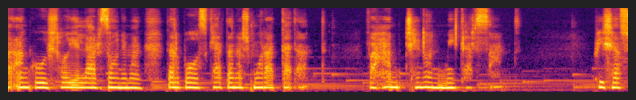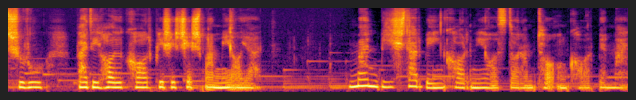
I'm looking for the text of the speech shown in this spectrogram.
و انگوش های لرزان من در باز کردنش مرددند و همچنان میترسند پیش از شروع بدی های کار پیش چشمم می آید. من بیشتر به این کار نیاز دارم تا آن کار به من.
